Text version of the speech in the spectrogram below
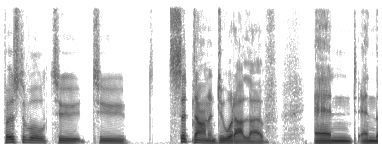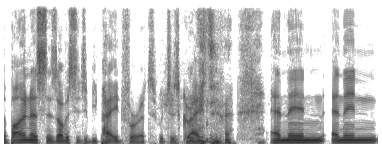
first of all to to sit down and do what I love. And and the bonus is obviously to be paid for it which is great. And then and then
